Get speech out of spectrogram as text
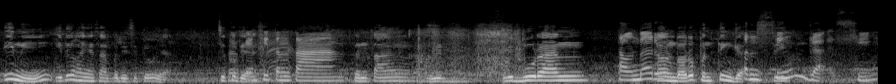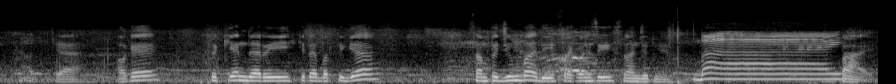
ini itu hanya sampai di situ ya. Cukup ya. frekuensi tentang Tentang lib- liburan tahun baru tahun baru penting nggak sih? penting nggak sih Ya, oke. Sekian dari kita bertiga. Sampai jumpa di frekuensi selanjutnya. bye Bye.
